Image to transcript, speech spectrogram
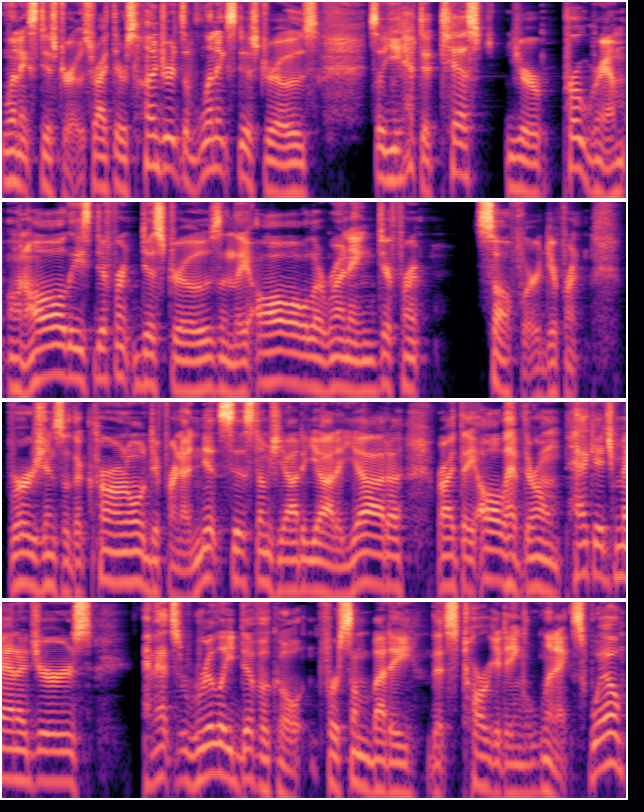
Linux distros, right? There's hundreds of Linux distros, so you have to test your program on all these different distros, and they all are running different software, different versions of the kernel, different init systems, yada yada yada, right? They all have their own package managers, and that's really difficult for somebody that's targeting Linux. Well,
